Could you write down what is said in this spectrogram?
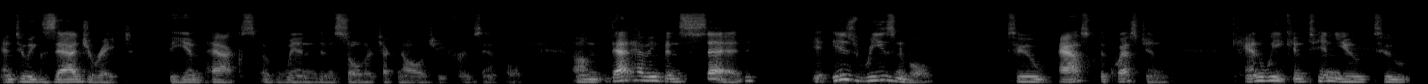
and to exaggerate the impacts of wind and solar technology, for example. Um, that having been said, it is reasonable to ask the question, can we continue to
